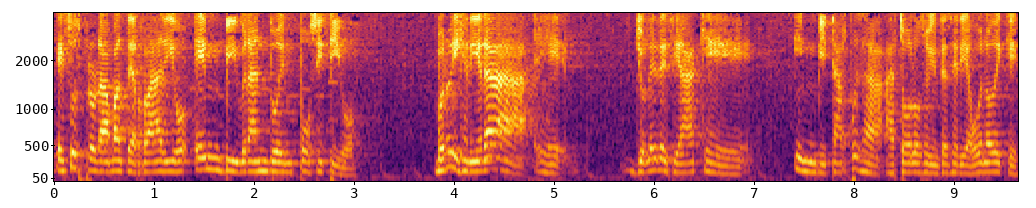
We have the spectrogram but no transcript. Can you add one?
estos programas de radio en Vibrando en Positivo. Bueno, ingeniera, eh, yo le decía que invitar pues a, todos los oyentes sería bueno de que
